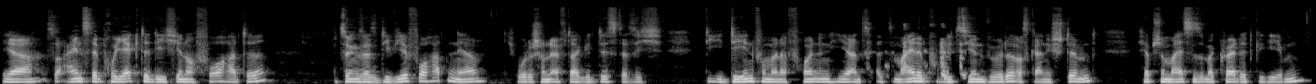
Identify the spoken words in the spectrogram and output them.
Ja, so eins der Projekte, die ich hier noch vorhatte, beziehungsweise die wir vorhatten, ja. Ich wurde schon öfter gedisst, dass ich die Ideen von meiner Freundin hier als, als meine publizieren würde, was gar nicht stimmt. Ich habe schon meistens immer Credit gegeben.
